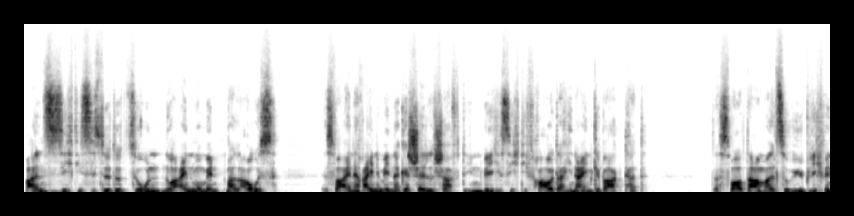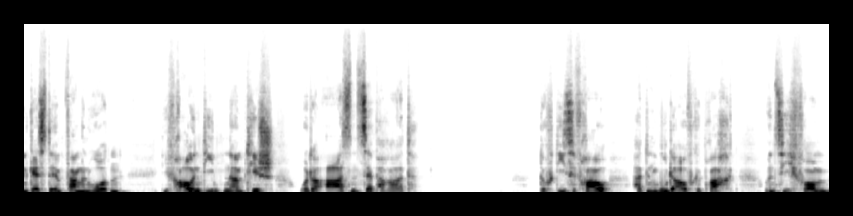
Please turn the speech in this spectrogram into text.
Malen Sie sich diese Situation nur einen Moment mal aus. Es war eine reine Männergesellschaft, in welche sich die Frau da hineingewagt hat. Das war damals so üblich, wenn Gäste empfangen wurden. Die Frauen dienten am Tisch oder aßen separat. Doch diese Frau hat den Mut aufgebracht und sich vor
